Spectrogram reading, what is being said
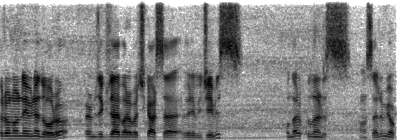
Krono'nun evine doğru. Önümüze güzel bir araba çıkarsa verebileceğimiz onları kullanırız. Ama sanırım yok.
